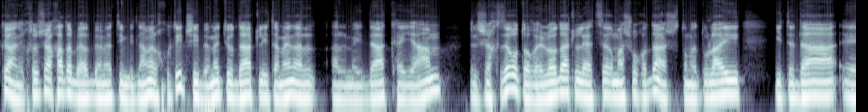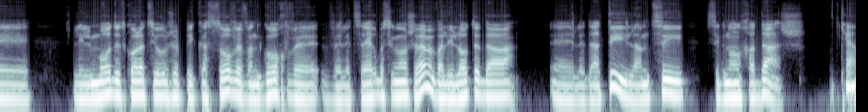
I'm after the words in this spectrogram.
כן, אני חושב שאחת הבעיות באמת עם בינה מלאכותית, שהיא באמת יודעת להתאמן על, על מידע קיים ולשחזר אותו, אבל היא לא יודעת לייצר משהו חדש. זאת אומרת, אולי היא תדע אה, ללמוד את כל הציורים של פיקאסו וואן גוך ו, ולצייר בסגנון שלהם, אבל היא לא תדע, אה, לדעתי, להמציא סגנון חדש. כן,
